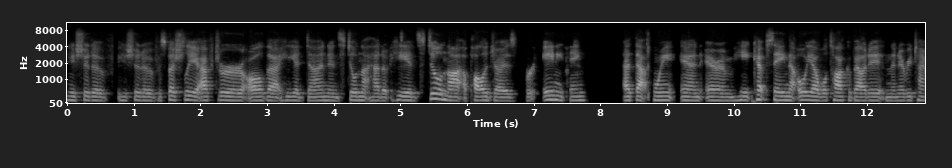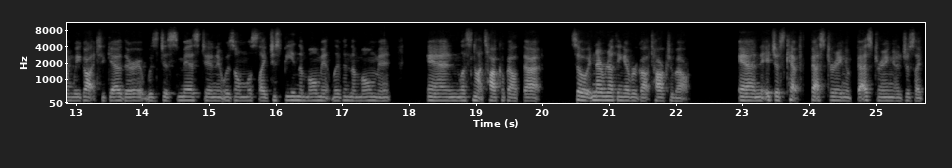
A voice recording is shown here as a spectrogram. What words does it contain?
He should have. He should have, especially after all that he had done, and still not had a. He had still not apologized for anything at that point and um, he kept saying that oh yeah we'll talk about it and then every time we got together it was dismissed and it was almost like just be in the moment live in the moment and let's not talk about that so it never nothing ever got talked about and it just kept festering and festering and just like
